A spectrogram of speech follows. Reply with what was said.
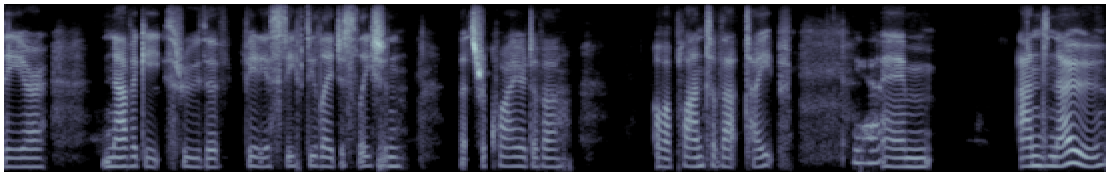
there navigate through the various safety legislation that's required of a of a plant of that type. yeah. Um, and now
